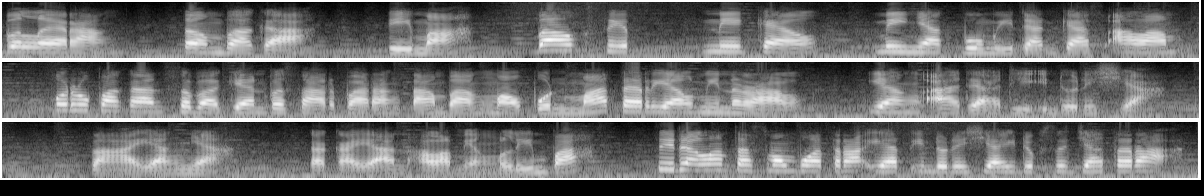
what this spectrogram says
belerang, tembaga, timah, bauksit, nikel, minyak bumi dan gas alam merupakan sebagian besar barang tambang maupun material mineral yang ada di Indonesia. Sayangnya, kekayaan alam yang melimpah tidak lantas membuat rakyat Indonesia hidup sejahtera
